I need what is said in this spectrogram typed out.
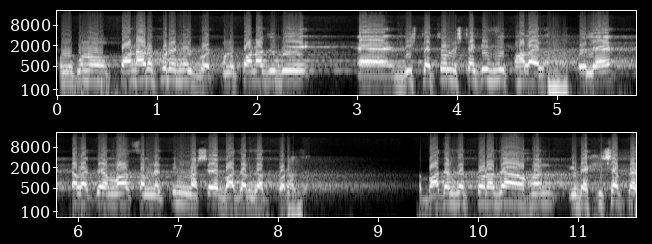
কোনো কোনো পনার উপরে নির্ভর। কোনো পনা যদি বিশটা চল্লিশটা কেজি ফালাইলাম তাহলে তেলাপিয়া মাছ সামনে তিন মাসে বাজারজাত করা যায়। বাজারজাত করা যায় এখন এটা হিসাবটা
